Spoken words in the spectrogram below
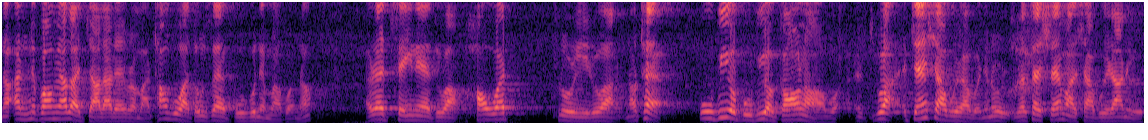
နောက်အနှစ်ပေါင်းများစွာကြာလာတဲ့ဘက်မှာ1939ခုနှစ်မှာပေါ့နော်အဲ့ဒါချိန်နဲ့သူက Howard Florey တို့ကနောက်ထပ် ပို့ပြီးတော့ပို့ပြီးတော့ကောင်းလာအောင်ပေါ့သူကအကျန်းရှာဖွေတာပေါ့ကျွန်တော်တို့ research share မှာရှာဖွေတာနေကို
